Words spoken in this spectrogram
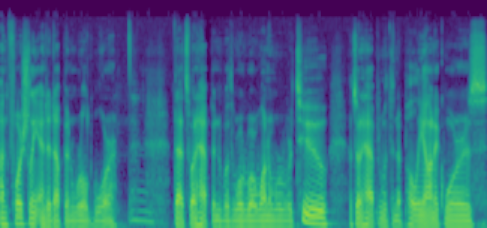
unfortunately ended up in World War. That's what happened with World War One and World War Two. That's what happened with the Napoleonic Wars.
